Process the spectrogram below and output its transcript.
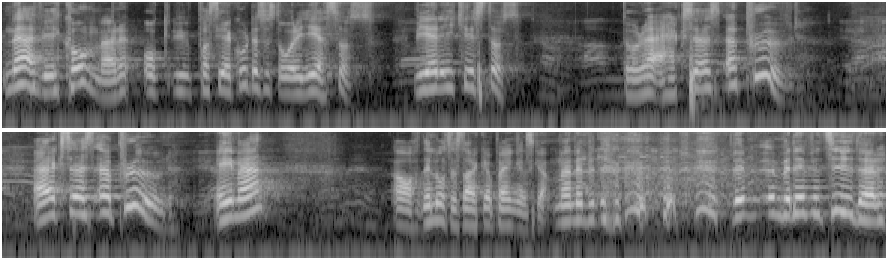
när vi kommer och i passerkortet så står det Jesus, vi är i Kristus, då är det access approved. Access approved. Amen. Ja, det låter starkare på engelska, men det, det, men det betyder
